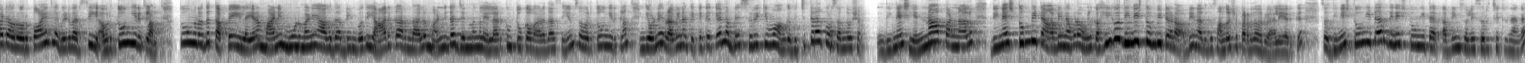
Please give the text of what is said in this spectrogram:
பட் அவர் ஒரு பாயிண்ட்ல விடுவார். சி அவர் தூங்கி இருக்கலாம் தூங்குறது தப்பே இல்லை. ஏன்னா மணி மூணு மணி ஆகுது அப்படின் போது யாருக்கா இருந்தாலும் மனித ஜென்மங்கள் எல்லாருக்கும் தூக்கம் வரதான் செய்யும். ஸோ அவர் தூங்கியிருக்கலாம். இங்கே உடனே ரவினா கெக்க கெக்கன்னு அப்படியே சிரிக்கவும் அங்கே விசித்திராக்கு ஒரு சந்தோஷம். தினேஷ் என்ன பண்ணாலும் தினேஷ் தும்பிட்டான் அப்படின்னா கூட அவங்களுக்கு ஐயோ தினேஷ் தும்பிட்டானா அப்படின்னு அதுக்கு சந்தோஷப்படுறது ஒரு வேலையாக இருக்குது ஸோ தினேஷ் தூங்கிட்டார் தினேஷ் தூங்கிட்டார் அப்படின்னு சொல்லி சிரிச்சிட்டு இருந்தாங்க.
